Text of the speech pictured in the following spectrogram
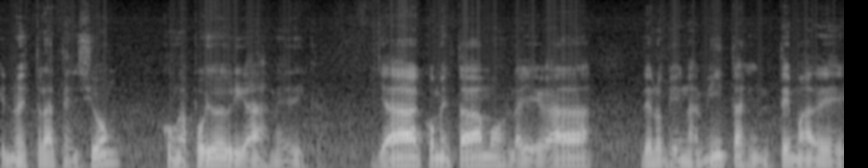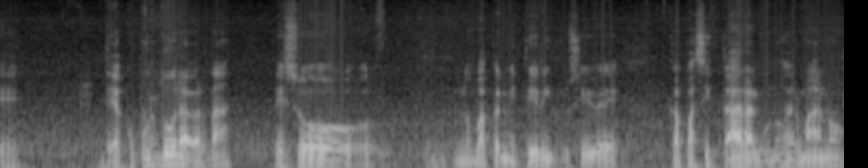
nuestra atención con apoyo de brigadas médicas. Ya comentábamos la llegada de los vietnamitas en tema de, acupuntura, ¿verdad? Eso nos va a permitir inclusive capacitar a algunos hermanos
